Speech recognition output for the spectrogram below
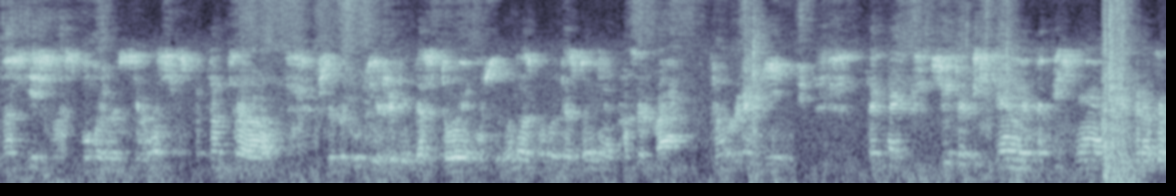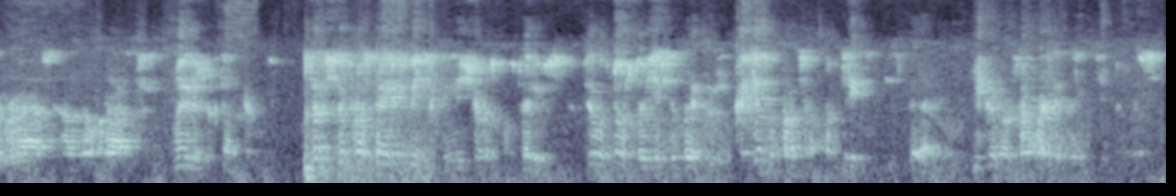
У нас есть возможность, у нас есть потенциал, чтобы люди жили достойно, чтобы у нас было достойное просыпание, новограждение. Так, так, все это объясняют, объясняют, как разобраться, как разобраться. Ну и результат какой. Достаточно простая арифметика, еще раз повторюсь. Дело в том, что если бы хотя бы процентов 30 избирателей за Единую Россию,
